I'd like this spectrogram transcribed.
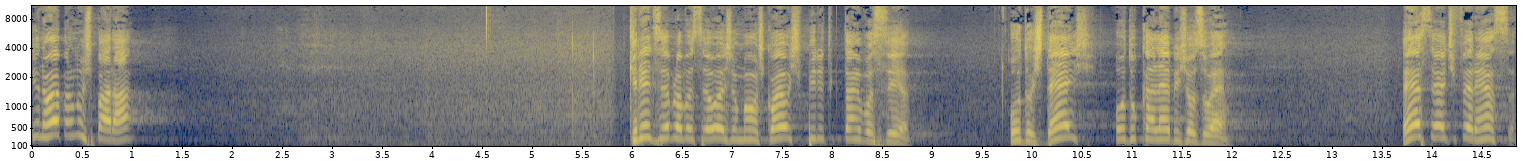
E não é para nos parar. Queria dizer para você hoje, irmãos, qual é o espírito que está em você? O dos dez ou do Caleb e Josué? Essa é a diferença.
